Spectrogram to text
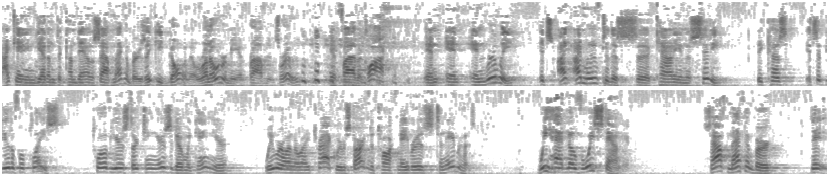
I can't even get them to come down to South Mecklenburg. They keep going. They'll run over me on Providence Road at five o'clock. And and and really, it's I, I moved to this uh, county and this city because it's a beautiful place. Twelve years, thirteen years ago, when we came here, we were on the right track. We were starting to talk neighborhoods to neighborhoods. We had no voice down there. South Mecklenburg, they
